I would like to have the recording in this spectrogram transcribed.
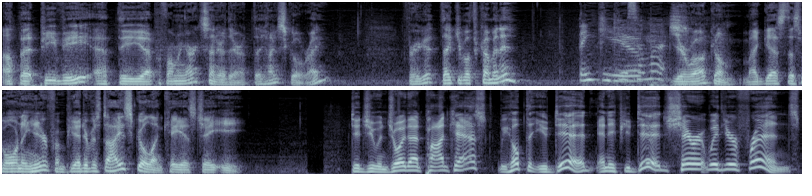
up at PV at the uh, Performing Arts Center there at the high school, right? Very good. Thank you both for coming in. Thank you. Thank you so much. You're welcome. My guest this morning here from Piedra Vista High School on KSJE. Did you enjoy that podcast? We hope that you did. And if you did, share it with your friends.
